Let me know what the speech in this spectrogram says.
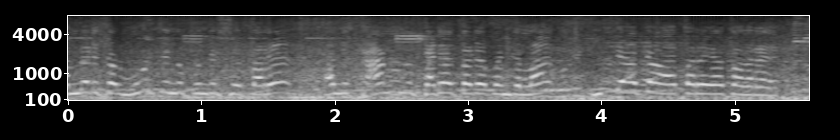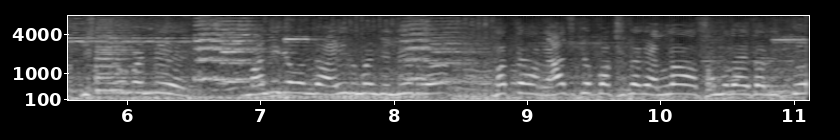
ಅಂಬೇಡ್ಕರ್ ಮೂರ್ತಿಯನ್ನು ಕುಂದಿರಿಸಿರ್ತಾರೆ. ಅಲ್ಲಿ ಕಾನೂನು ತಡೆ ತಡೆ ಬಂದಿಲ್ಲ. ಇಲ್ಲಿ ಆ ಥರ ಹೇಳ್ತಾರೆ ಇಷ್ಟು ಮಂದಿ, ಮನೆಗೆ ಒಂದು ಐದು ಮಂದಿ ಲೀಡ್ರು ಮತ್ತು ರಾಜಕೀಯ ಪಕ್ಷದಾಗ ಎಲ್ಲ ಸಮುದಾಯದವರು ಇದ್ದು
